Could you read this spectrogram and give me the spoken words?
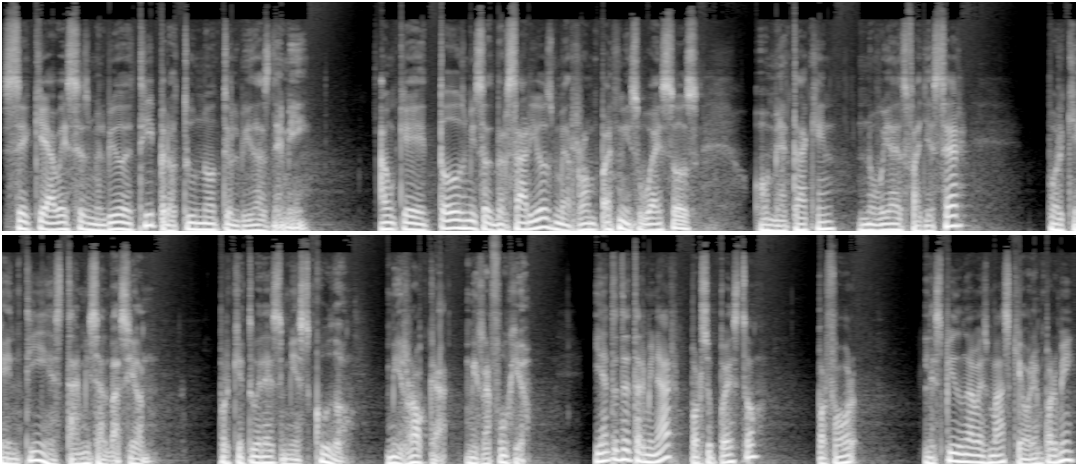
Sé que a veces me olvido de ti, pero tú no te olvidas de mí. Aunque todos mis adversarios me rompan mis huesos o me ataquen, no voy a desfallecer, porque en ti está mi salvación porque tú eres mi escudo, mi roca, mi refugio. Y antes de terminar, por supuesto, por favor, les pido una vez más que oren por mí,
